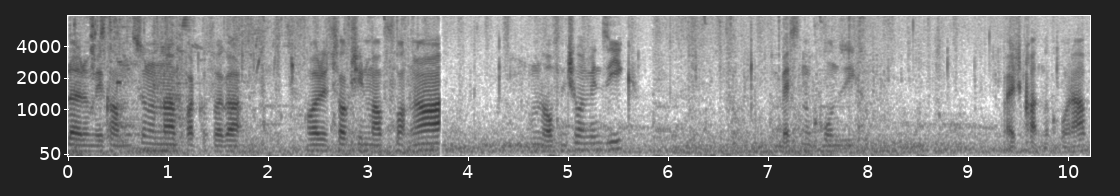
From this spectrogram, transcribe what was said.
Leute willkommen zu einer neuen Podcast-Folge. Heute zocke ich ihn mal. Ja, und hoffentlich schon den Sieg. Am besten einen Kronensieg. Weil ich gerade eine Krone habe.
